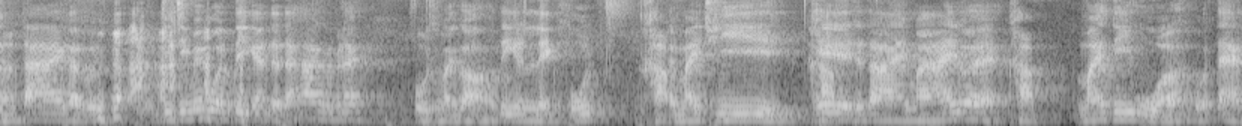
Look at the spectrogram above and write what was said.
ถึงตายกับจริงๆไม่ควรตีกันแต่ถ้าห้างกันไม่ได้โอ้สมัยก่อนเขาตีกันเหล็กฟุตครับไอ้ไม้ทีครับเท่จะตายไม้ด้วย ครับ ไม้ตีหัวหัวแตก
